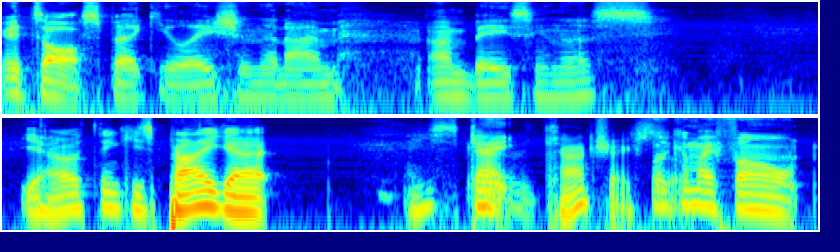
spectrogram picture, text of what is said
It's all speculation that I'm I'm basing this. Yeah, I would think he's probably got he's got Hey, contracts. Look so- at my phone.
